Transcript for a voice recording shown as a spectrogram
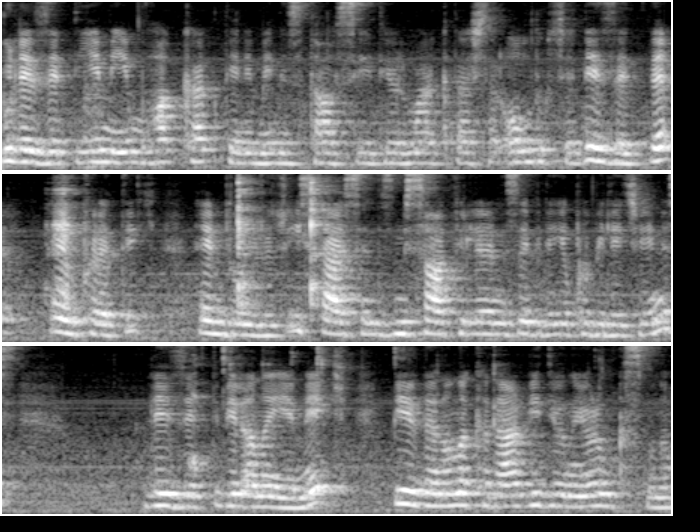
Bu lezzetli yemeği muhakkak denemenizi tavsiye ediyorum arkadaşlar. Oldukça lezzetli, hem pratik hem doyurucu. İsterseniz misafirlerinize bile yapabileceğiniz lezzetli bir ana yemek. Birden ona kadar videonun yorum kısmına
